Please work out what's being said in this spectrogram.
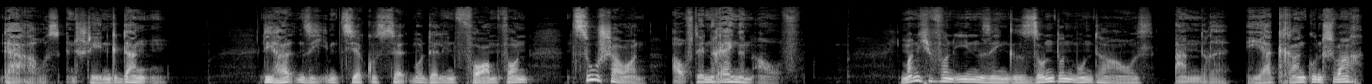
Daraus entstehen Gedanken. die halten sich im Zirkuszeltmodell in Form von Zuschauern auf den Rängen auf. Manche von ihnen sehen gesund und munter aus, andere eher krank und schwach,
